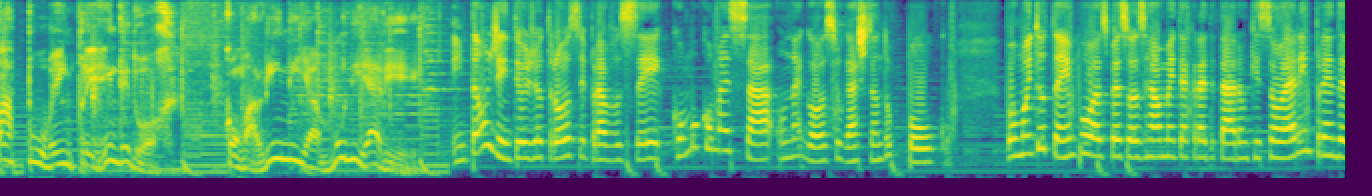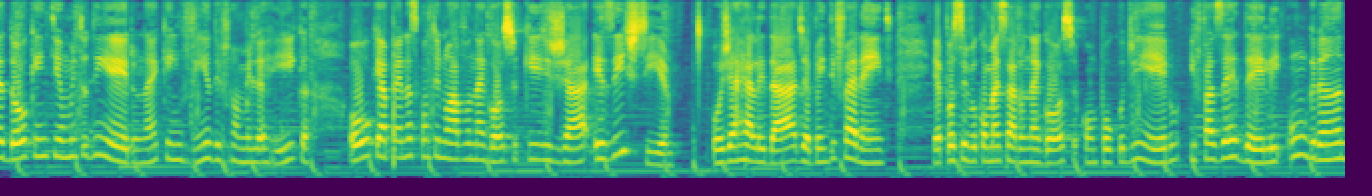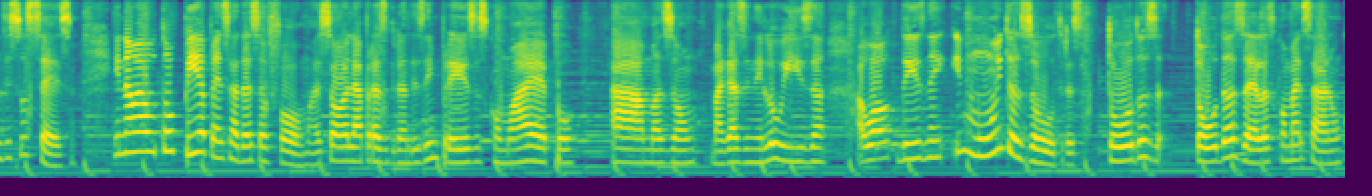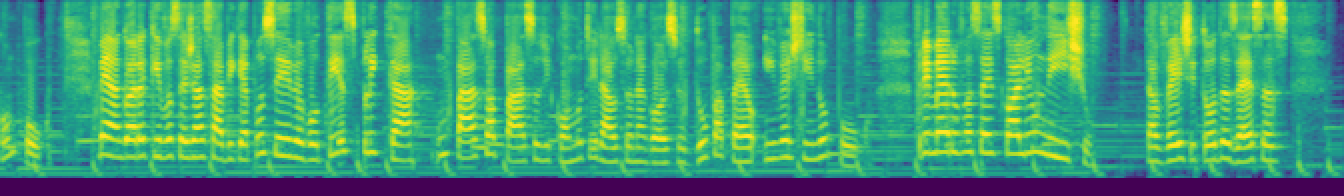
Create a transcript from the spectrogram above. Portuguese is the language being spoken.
Papo Empreendedor, com Aline Amunieri. Então, gente, hoje eu trouxe para você como começar um negócio gastando pouco. Por muito tempo, as pessoas realmente acreditaram que só era empreendedor quem tinha muito dinheiro, né? Quem vinha de família rica ou que apenas continuava um negócio que já existia. Hoje a realidade é bem diferente é possível começar um negócio com pouco dinheiro e fazer dele um grande sucesso. E não é utopia pensar dessa forma, é só olhar para as grandes empresas como a Apple, a Amazon, Magazine Luiza, a Walt Disney e muitas outras. Todas todas elas começaram com pouco. Bem, agora que você já sabe que é possível, vou te explicar um passo a passo de como tirar o seu negócio do papel investindo pouco. Primeiro, você escolhe um nicho. Talvez de todas essas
